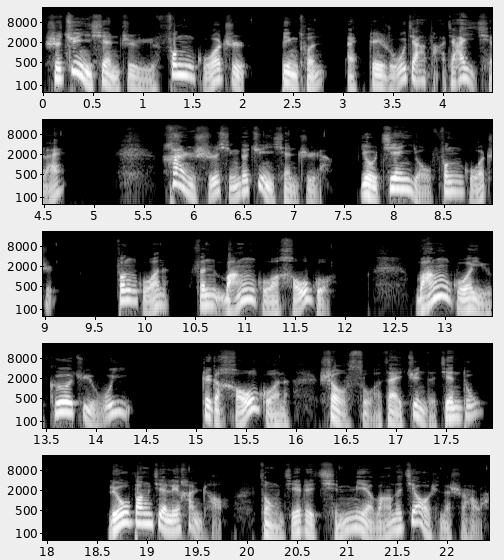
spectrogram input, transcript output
是郡县制与封国制并存。哎，这儒家法家一起来，汉实行的郡县制啊，又兼有封国制。封国呢，分王国、侯国。王国与割据无异。这个侯国呢，受所在郡的监督。刘邦建立汉朝，总结这秦灭亡的教训的时候啊，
